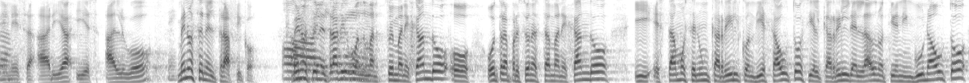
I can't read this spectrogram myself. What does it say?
en esa área y es algo, Sí. menos en el tráfico. Menos en el Ay, tráfico sí. cuando estoy manejando o otra persona está manejando y estamos en un carril con 10 autos y el carril del lado no tiene ningún auto,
